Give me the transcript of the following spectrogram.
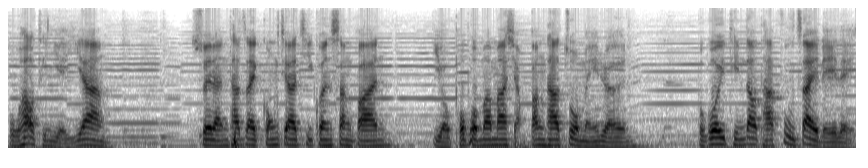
吴浩庭也一样，虽然他在公家机关上班，有婆婆妈妈想帮他做媒人，不过一听到他负债累累，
